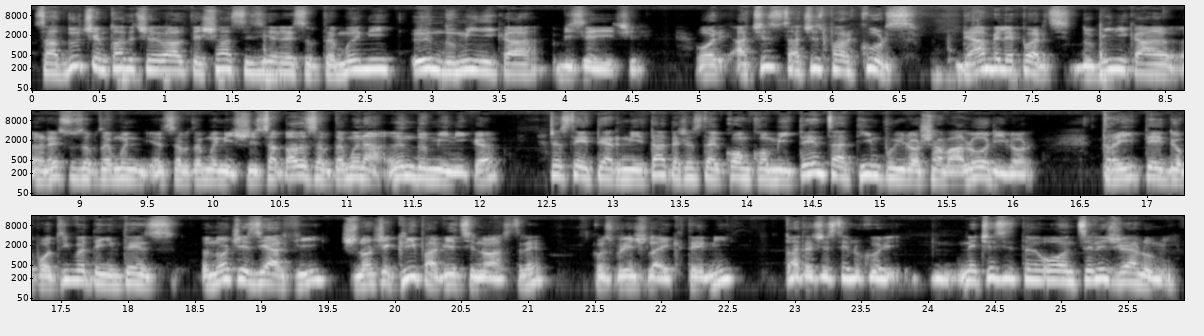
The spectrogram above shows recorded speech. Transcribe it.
să aducem toate celelalte șase zilele săptămânii în duminica bisericii. Ori acest, acest parcurs de ambele părți, duminica în restul săptămânii, săptămânii și toată săptămâna în duminică, această eternitate, această concomitență a timpurilor și a valorilor trăite deopotrivă de intens în orice zi ar fi și în orice clip a vieții noastre, cum spunem și la Ectenii, toate aceste lucruri necesită o înțelegere a lumii.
